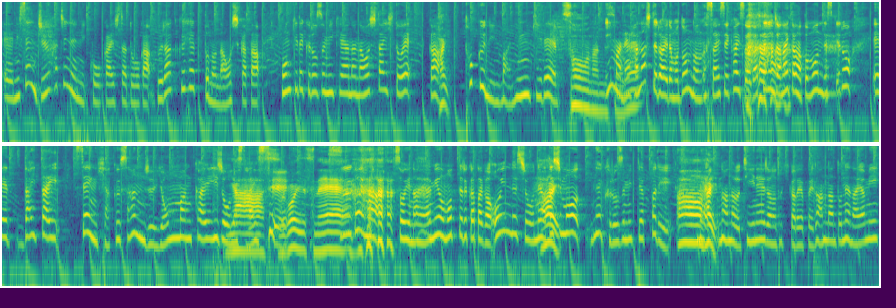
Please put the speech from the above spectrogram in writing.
えー2018年に公開した動画「ブラックヘッドの直し方本気で黒ずみ毛穴直したい人へが」はい特にまあ人気でそうなんですよね。今ね話してる間もどんどん再生回数上がってるんじゃないかなと思うんですけど、えー、大体1134万回以上の再生ーすごいですね。すごいまあそういう悩みを持ってる方が多いんでしょうね、はい私もね黒ずみってやっぱり、ねはいなんだろうティーネイジャーの時からやっぱりだんだんとね悩み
